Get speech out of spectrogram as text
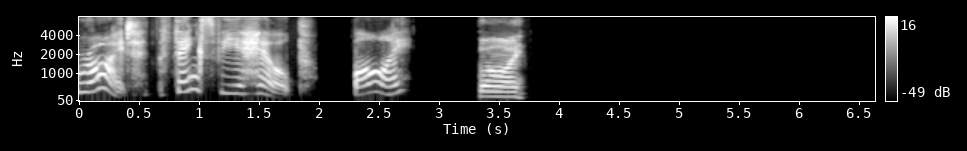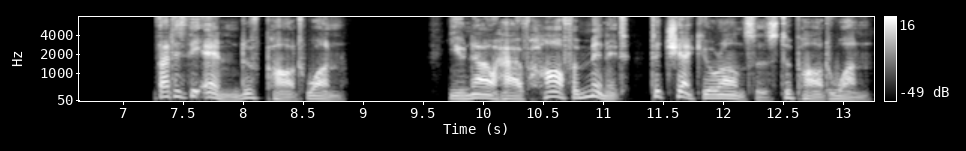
Right, thanks for your help. Bye. Bye. That is the end of part one. You now have half a minute to check your answers to part one.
